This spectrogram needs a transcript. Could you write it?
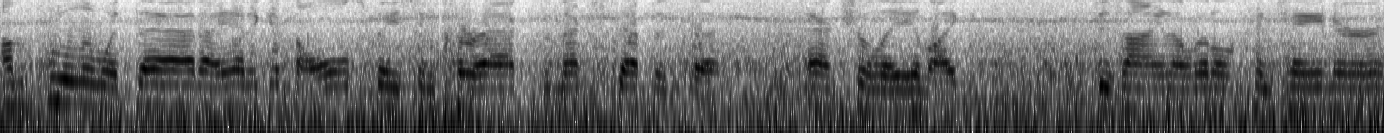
I'm fooling with that. I had to get the hole spacing correct. The next step is to actually like design a little container.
